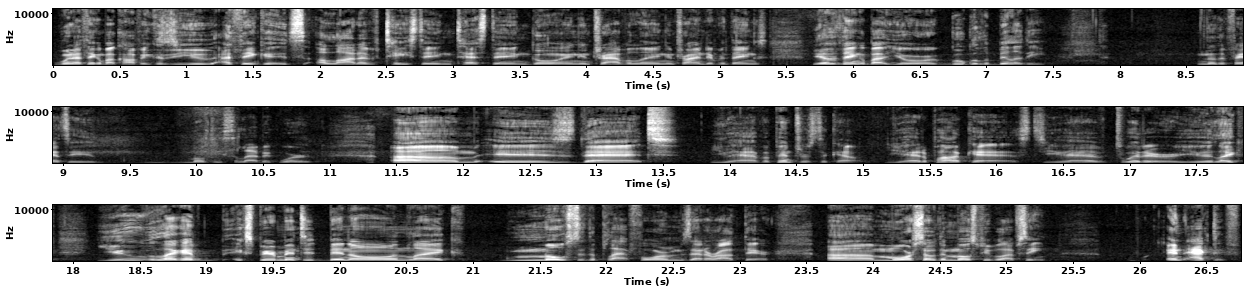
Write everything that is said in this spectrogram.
when I think about coffee, because you, I think it's a lot of tasting, testing, going and traveling and trying different things. The other thing about your Google ability, another fancy multi-syllabic word, um, is that you have a Pinterest account, you had a podcast, you have Twitter, you like you like have experimented, been on like most of the platforms that are out there, um, more so than most people I've seen, and active.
